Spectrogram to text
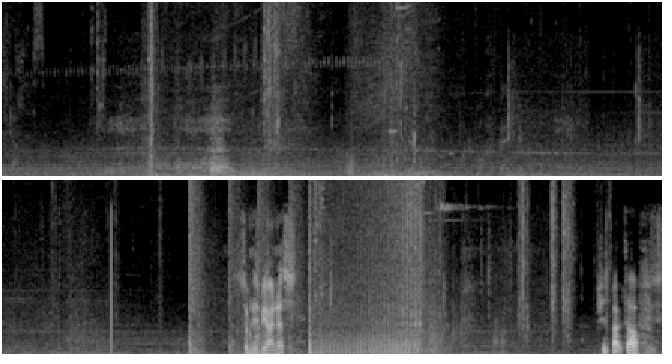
We got this. Somebody's behind us. She's backed off. He's-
